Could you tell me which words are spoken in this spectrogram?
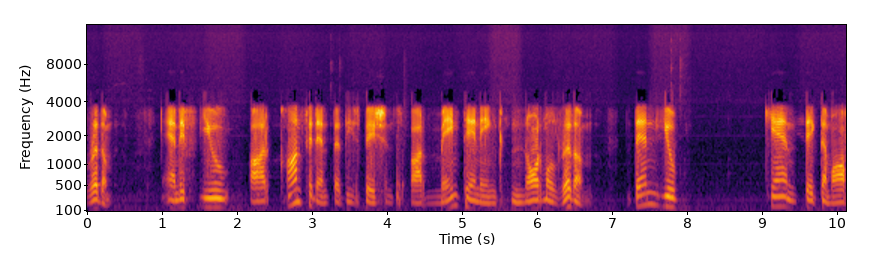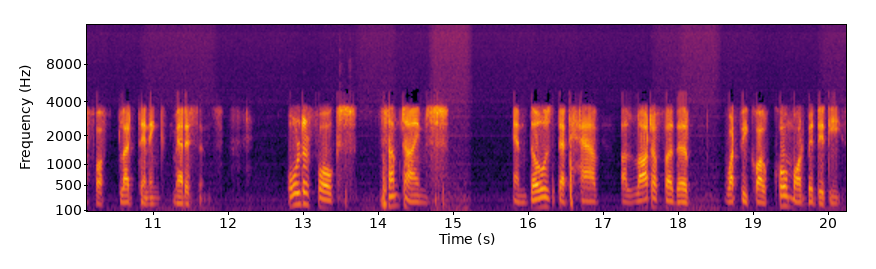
rhythm. And if you are confident that these patients are maintaining normal rhythm, then you can take them off of blood thinning medicines. Older folks sometimes, and those that have a lot of other what we call comorbidities,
